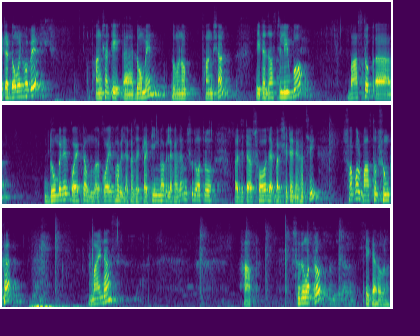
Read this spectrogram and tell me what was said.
এটা ডোমেন হবে ফাংশনটি ডোমেন ডোমেন অফ ফাংশন এটা জাস্ট লিখব বাস্তব ডোমেনের কয়েকটা, কয়েকভাবে লেখা যায়, প্রায় তিনভাবে লেখা যায়। আমি শুধুমাত্র যেটা সহজ একবার সেটাই দেখাচ্ছি। সকল বাস্তব সংখ্যা মাইনাস হাফ। শুধুমাত্র এটা হবে না,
